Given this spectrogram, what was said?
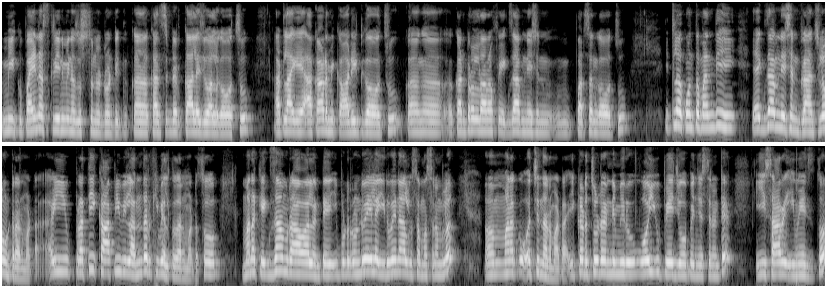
మీకు పైన స్క్రీన్ మీద చూస్తున్నటువంటి కన్సిడర్ కాలేజ్ వాళ్ళు కావచ్చు అట్లాగే అకాడమిక్ ఆడిట్ కావచ్చు కంట్రోలర్ ఆఫ్ ఎగ్జామినేషన్ పర్సన్ కావచ్చు ఇట్లా కొంతమంది ఎగ్జామినేషన్ బ్రాంచ్లో ఉంటారనమాట ఈ ప్రతి కాపీ వీళ్ళందరికీ వెళ్తుంది అనమాట సో మనకు ఎగ్జామ్ రావాలంటే ఇప్పుడు రెండు వేల ఇరవై నాలుగు సంవత్సరంలో మనకు వచ్చిందనమాట ఇక్కడ చూడండి మీరు ఓయూ పేజ్ ఓపెన్ చేస్తారంటే ఈసారి ఇమేజ్తో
